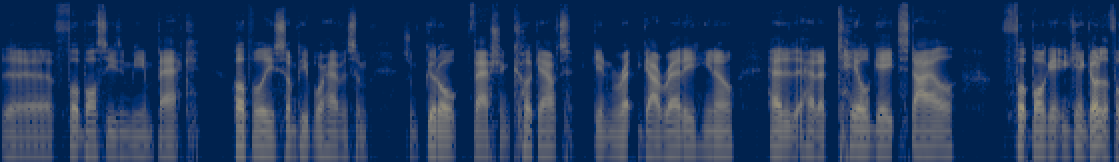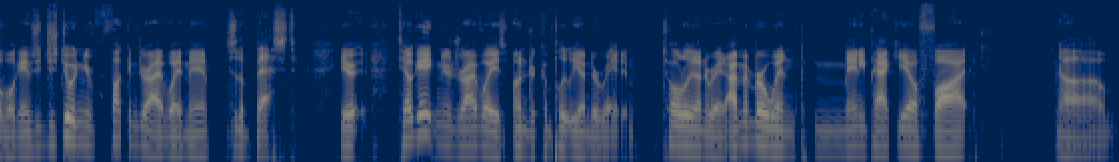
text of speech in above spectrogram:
the football season being back. Hopefully, some people are having some some good old fashioned cookouts, getting re- got ready. You know, had had a tailgate style football game. You can't go to the football games. You just do it in your fucking driveway, man. It's the best. Your tailgate in your driveway is under completely underrated. Totally underrated. I remember when Manny Pacquiao fought um,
